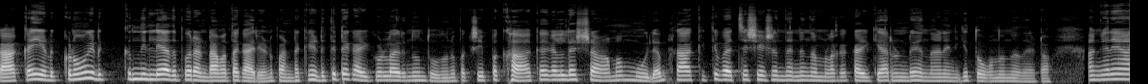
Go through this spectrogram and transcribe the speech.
കാക്ക എടുക്കണോ എടുക്കുന്നില്ലേ അതിപ്പോൾ രണ്ടാമത്തെ കാര്യമാണ്. പണ്ടൊക്കെ എടുത്തിട്ടേ കഴിക്കുള്ളായിരുന്നു എന്ന് തോന്നുന്നു. പക്ഷെ ഇപ്പോൾ കാക്കകളുടെ ക്ഷാമം മൂലം കാക്കയ്ക്ക് വെച്ച ശേഷം തന്നെ നമ്മളൊക്കെ കഴിക്കാറുണ്ട് എന്നാണ് എനിക്ക് തോന്നുന്നത് കേട്ടോ. അങ്ങനെ ആ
